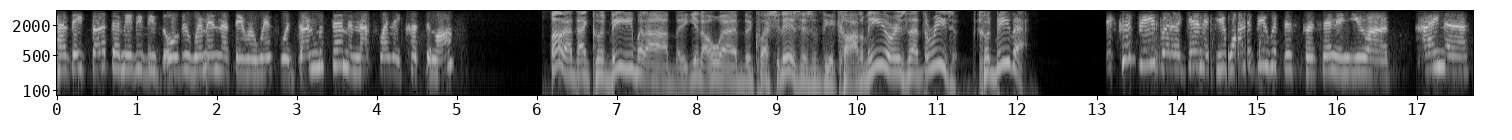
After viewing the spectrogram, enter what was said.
have they thought that maybe these older women that they were with were done with them and that's why they cut them off? Well, that, that could be, but, uh, you know, uh, the question is, is it the economy or is that the reason? Could be that. It could be, but again, if you want to be with this person and you uh, kind of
